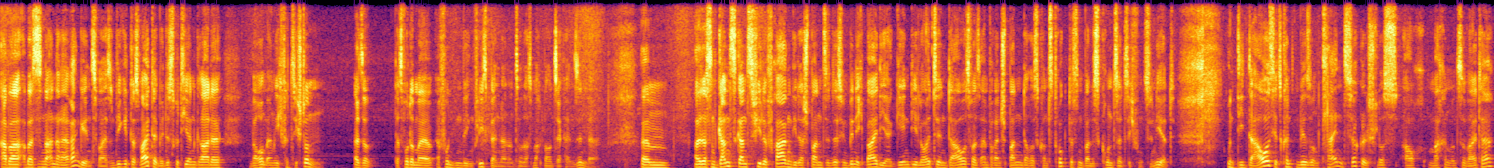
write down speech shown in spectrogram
aber, aber es ist eine andere Herangehensweise. Und wie geht das weiter? Wir diskutieren gerade, warum eigentlich 40 Stunden? Also, das wurde mal erfunden wegen Fließbändern und so. Das macht bei uns ja keinen Sinn mehr. Ähm, also das sind ganz, ganz viele Fragen, die da spannend sind. Deswegen bin ich bei dir. Gehen die Leute in DAOs, weil es einfach ein spannenderes Konstrukt ist und weil es grundsätzlich funktioniert. Und die DAOs, jetzt könnten wir so einen kleinen Zirkelschluss auch machen und so weiter.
